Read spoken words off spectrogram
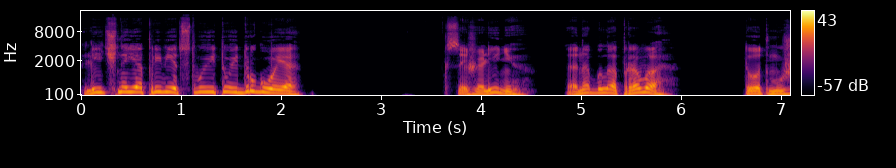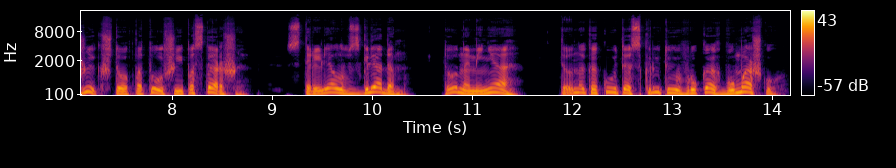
Лично я приветствую и то, и другое. К сожалению, она была права. Тот мужик, что потолще и постарше, стрелял взглядом то на меня, то на какую-то скрытую в руках бумажку,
